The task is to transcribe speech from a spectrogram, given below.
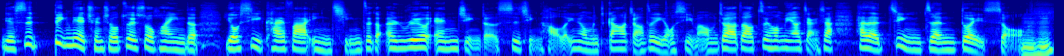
也是并列全球最受欢迎的游戏开发引擎，这个 Unreal Engine 的事情好了，因为我们刚刚讲这个游戏嘛，我们就要到最后面要讲一下它的竞争对手。嗯哼，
